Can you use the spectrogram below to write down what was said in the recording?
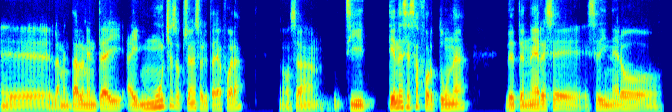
eh, lamentablemente hay, hay muchas opciones ahorita allá afuera. O sea, si tienes esa fortuna de tener ese, ese dinero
